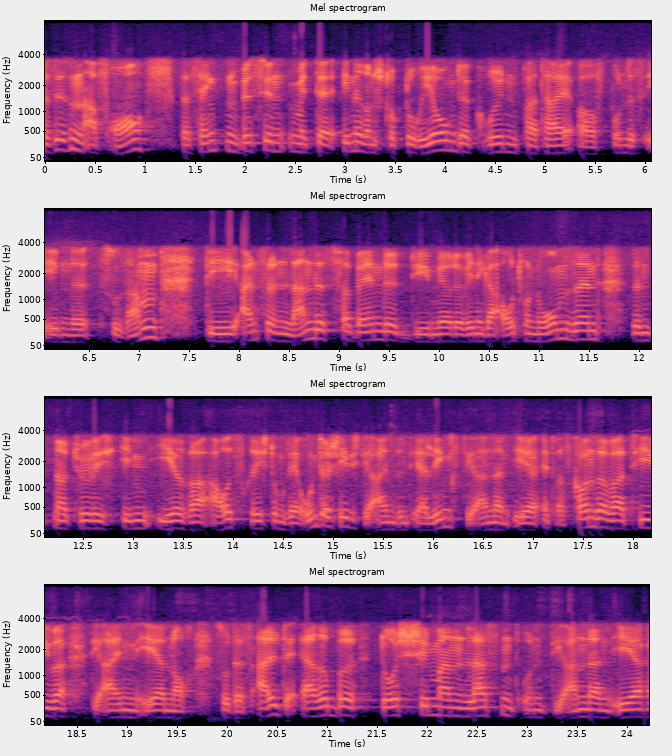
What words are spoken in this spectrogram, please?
Das ist ein Affront. Das hängt ein bisschen mit der inneren Strukturierung der Grünen Partei auf Bundesebene zusammen. Die einzelnen Landesverbände, die mehr oder weniger autonom sind, sind natürlich in ihrer Ausrichtung sehr unterschiedlich. Die einen sind eher links, die anderen eher etwas konservativer, die einen eher noch so das alte Erbe durchschimmern lassend und die anderen eher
